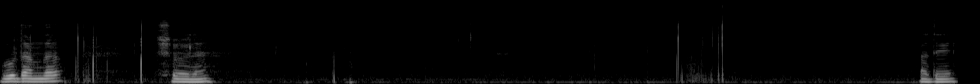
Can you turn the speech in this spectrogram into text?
Buradan da şöyle. Hadi.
